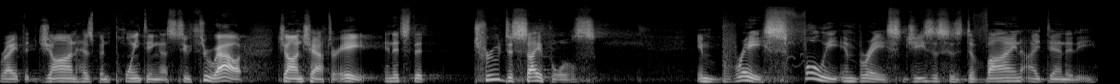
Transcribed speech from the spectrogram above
right, that John has been pointing us to throughout John chapter 8, and it's that true disciples embrace, fully embrace Jesus' divine identity.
